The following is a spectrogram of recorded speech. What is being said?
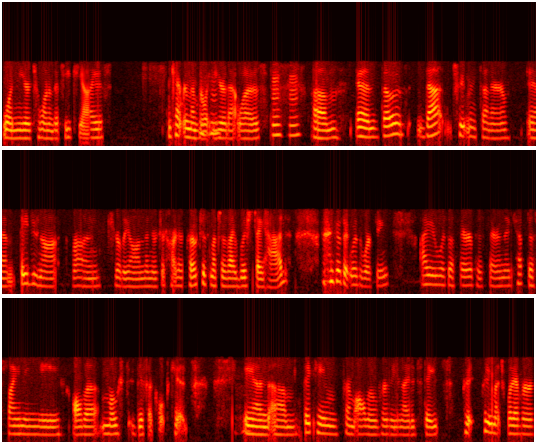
one year to one of the CTIs. I can't remember mm-hmm. what year that was. Mm-hmm. Um, and those that treatment center, and they do not run purely on the nurtured heart approach as much as I wish they had because it was working. I was a therapist there, and they kept assigning me all the most difficult kids, mm-hmm. and um, they came from all over the United States. Pre- pretty much whatever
